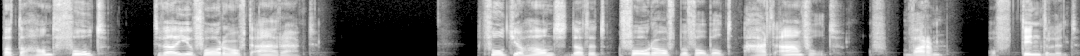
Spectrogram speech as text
wat de hand voelt terwijl je voorhoofd aanraakt. Voelt je hand dat het voorhoofd bijvoorbeeld hard aanvoelt, warm of tintelend?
